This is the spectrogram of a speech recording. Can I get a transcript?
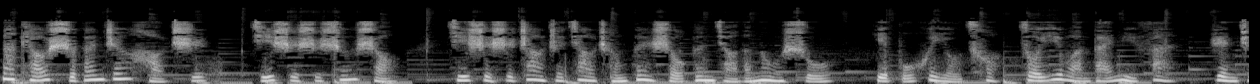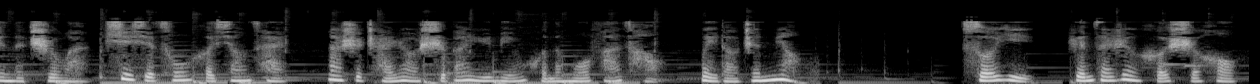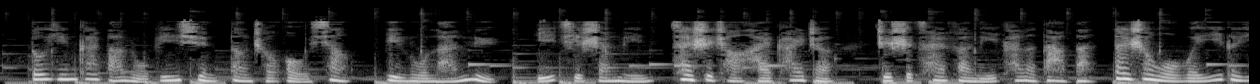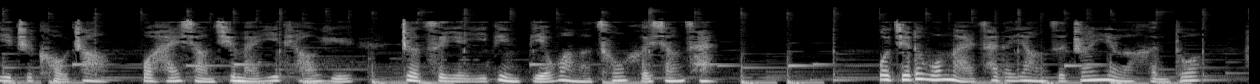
那条石斑真好吃，即使是生手，即使是照着教程笨手笨脚的弄熟，也不会有错。做一碗白米饭，认真的吃完。谢谢葱和香菜。那是缠绕石斑鱼灵魂的魔法草，味道真妙。所以，人在任何时候都应该把鲁滨逊当成偶像。筚路蓝缕，一起山林。菜市场还开着，只是菜贩离开了大半。戴上我唯一的一只口罩，我还想去买一条鱼。这次也一定别忘了葱和香菜。我觉得我买菜的样子专业了很多，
